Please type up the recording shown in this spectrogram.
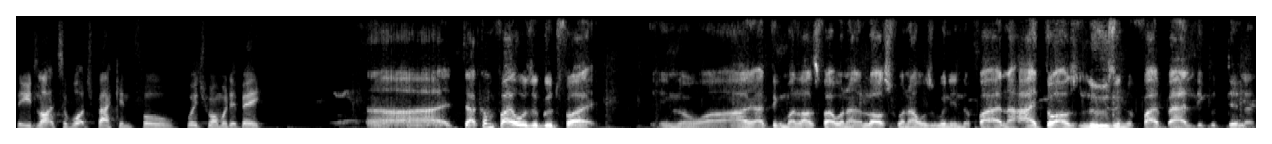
that you'd like to watch back in full, which one would it be? Uh, Takam fight was a good fight. You know, uh, I, I think my last fight when I lost when I was winning the fight, and I, I thought I was losing the fight badly with Dillian.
